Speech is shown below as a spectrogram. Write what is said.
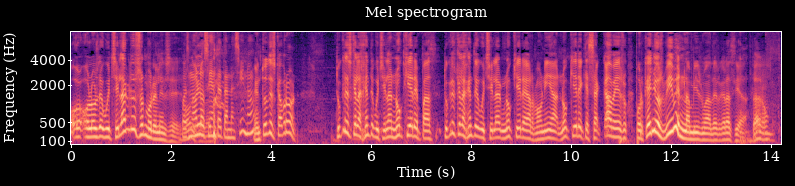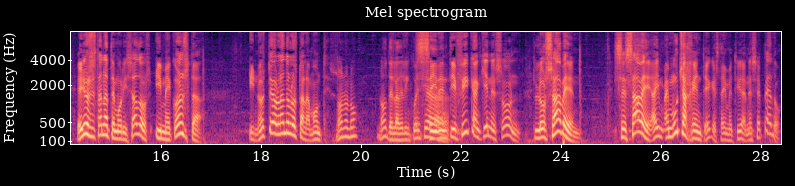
O, o los de Huitzilac no son morelenses. Pues no lo siente tan así, ¿no? Entonces, cabrón, ¿tú crees que la gente de no quiere paz? ¿Tú crees que la gente de no quiere armonía? ¿No quiere que se acabe eso? Porque ellos viven la misma desgracia. Claro. Ellos están atemorizados y me consta. Y no estoy hablando de los talamontes. No, no, no. No, de la delincuencia. Se identifican quiénes son. lo saben. Se sabe, hay, hay mucha gente que está ahí metida en ese pedo.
